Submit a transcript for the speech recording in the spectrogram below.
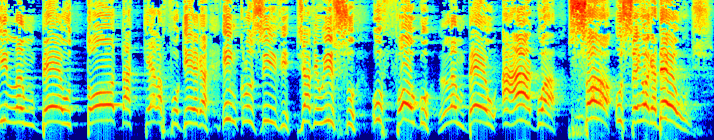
e lambeu toda aquela fogueira. Inclusive, já viu isso? O fogo lambeu a água. Só o Senhor é Deus.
